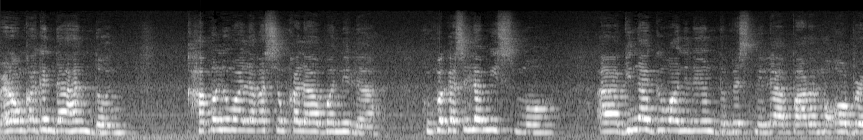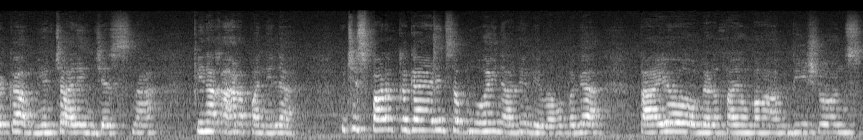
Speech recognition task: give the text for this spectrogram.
Pero ang kagandahan doon, habang lumalakas yung kalaban nila, kumbaga sila mismo, uh, ginagawa nila yung the best nila para ma-overcome yung challenges na kinakaharapan nila. Which is parang kagaya rin sa buhay natin, di ba? Kumbaga, tayo, meron tayong mga ambitions,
